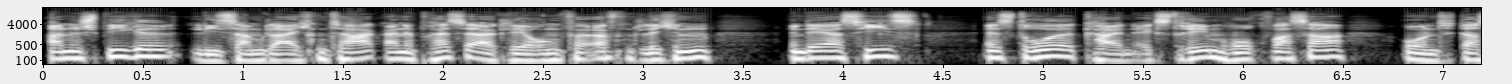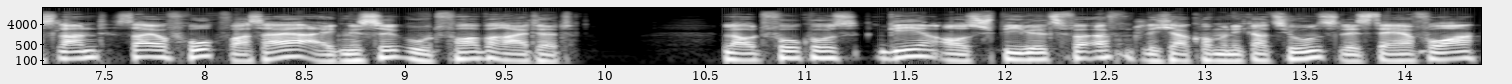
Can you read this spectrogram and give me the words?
Anne Spiegel ließ am gleichen Tag eine Presseerklärung veröffentlichen, in der es hieß, es drohe kein Extremhochwasser und das Land sei auf Hochwasserereignisse gut vorbereitet. Laut Fokus gehe aus Spiegels veröffentlicher Kommunikationsliste hervor,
